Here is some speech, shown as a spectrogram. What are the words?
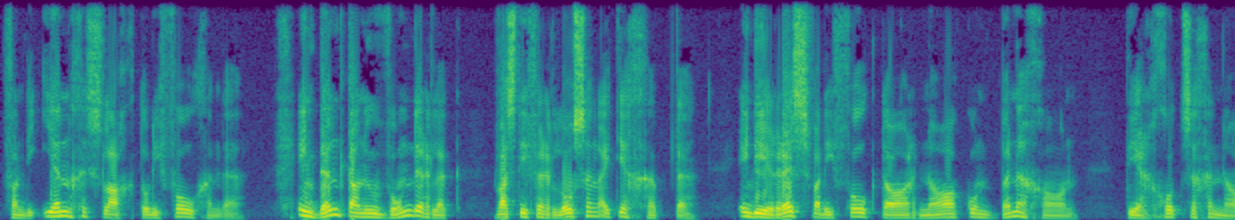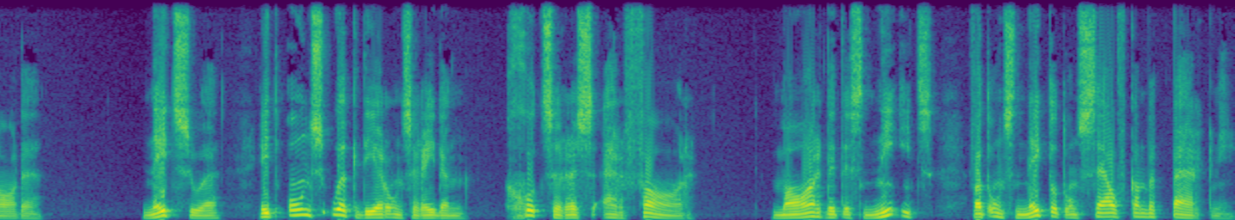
van die een geslag tot die volgende. En dink dan hoe wonderlik was die verlossing uit Egipte en die rus wat die volk daarna kon binnegaan deur God se genade. Net so het ons ook deur ons redding God se rus ervaar. Maar dit is nie iets wat ons net tot onsself kan beperk nie.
